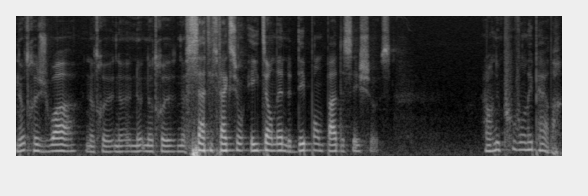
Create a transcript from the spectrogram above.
notre joie, notre, no- no- notre, notre satisfaction éternelle ne dépend pas de ces choses, alors nous pouvons les perdre.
